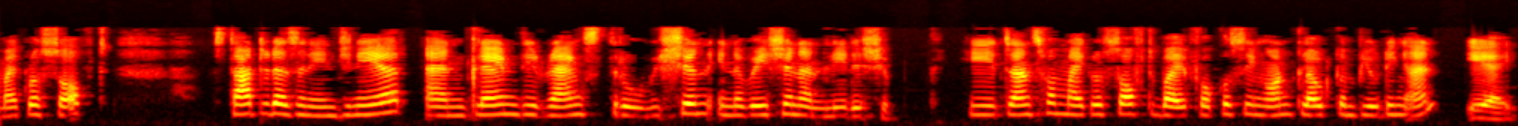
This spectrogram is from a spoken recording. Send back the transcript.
Microsoft, started as an engineer and climbed the ranks through vision, innovation, and leadership. He transformed Microsoft by focusing on cloud computing and AI.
